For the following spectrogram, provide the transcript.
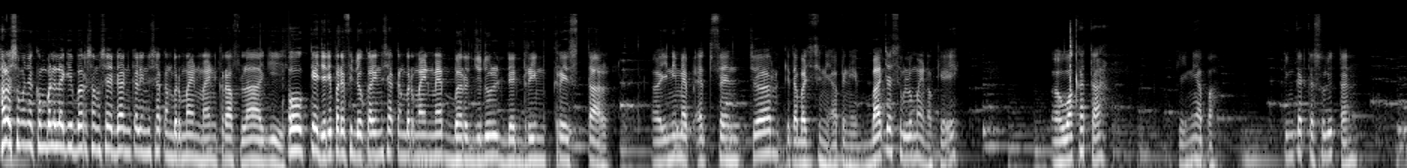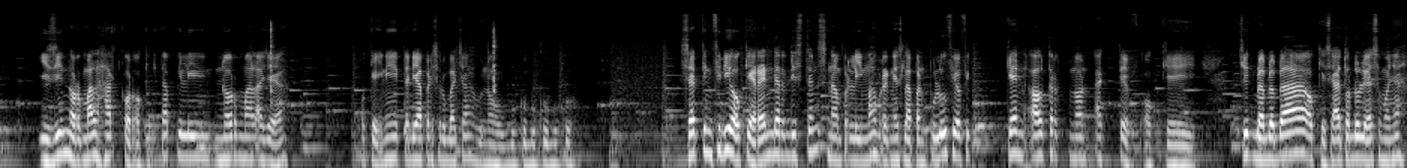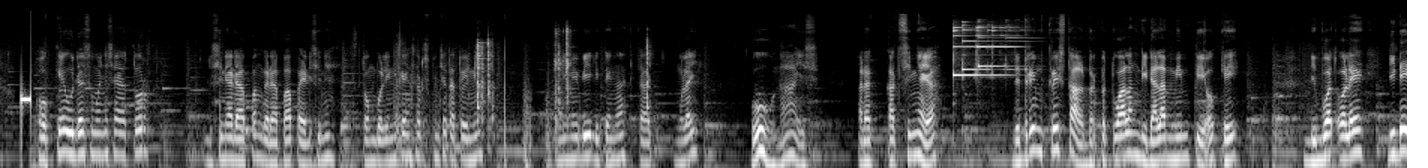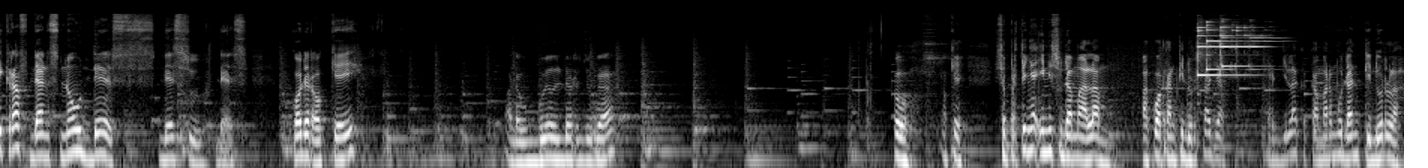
Halo semuanya kembali lagi bersama saya dan kali ini saya akan bermain Minecraft lagi. Oke jadi pada video kali ini saya akan bermain map berjudul The Dream Crystal. Uh, Ini map adventure. Kita baca sini apa ini? Baca sebelum main oke. Okay. uh, Wakata. Oke ini apa? Tingkat kesulitan. Easy, normal, hardcore. Oke kita pilih normal aja ya. Oke ini tadi apa disuruh baca? Oh, No buku-buku buku Setting video oke, okay. render distance 6 per 5, brightness 80, VOV can alter non-active. Oke. Okay. Cheat bla bla bla. Oke, okay, saya atur dulu ya semuanya. Oke, okay, udah semuanya saya atur. Di sini ada apa? Nggak ada apa-apa ya di sini. Tombol ini kayak yang harus pencet atau ini? Ini maybe di tengah kita mulai. Uh, nice. Ada cutscene-nya ya. The Dream Crystal berpetualang di dalam mimpi. Oke. Okay dibuat oleh Didaycraft dan Snow Des Desu Des. Coder oke. Okay. ada builder juga. Oh oke. Okay. sepertinya ini sudah malam. Aku akan tidur saja. Pergilah ke kamarmu dan tidurlah.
